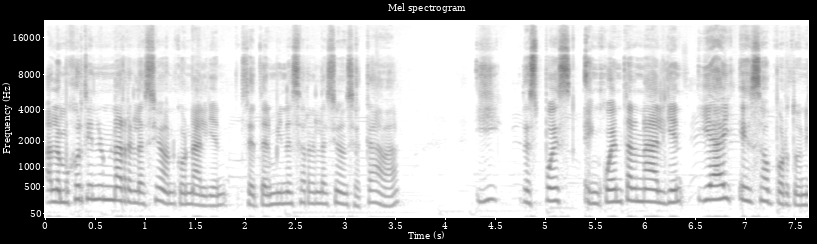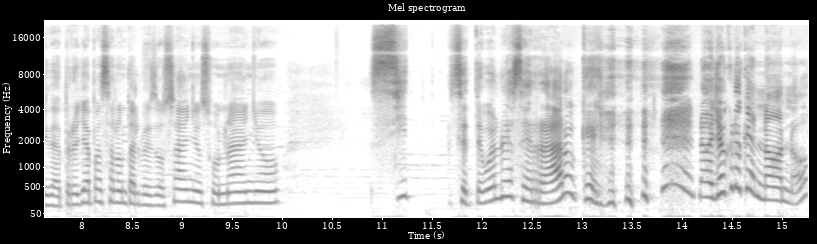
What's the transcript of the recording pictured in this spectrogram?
a lo mejor tienen una relación con alguien, se termina esa relación, se acaba, y después encuentran a alguien y hay esa oportunidad, pero ya pasaron tal vez dos años, un año, ¿sí se te vuelve a cerrar o qué? No, yo creo que no, ¿no?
